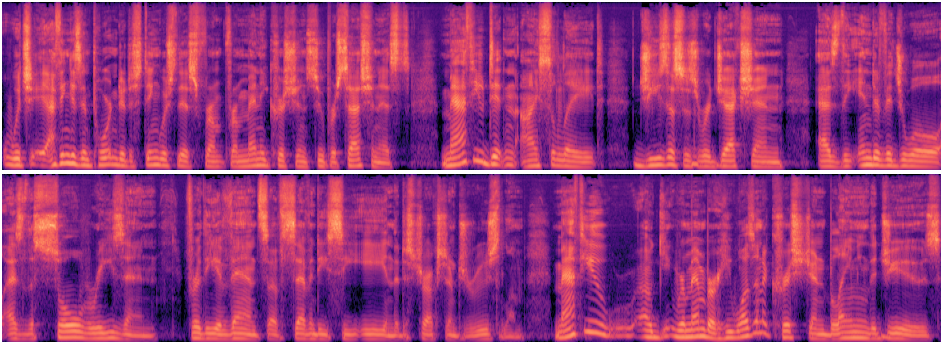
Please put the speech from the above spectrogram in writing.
which I think is important to distinguish this from, from many Christian supersessionists, Matthew didn't isolate Jesus' rejection as the individual, as the sole reason for the events of 70 CE and the destruction of Jerusalem. Matthew, uh, remember, he wasn't a Christian blaming the Jews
